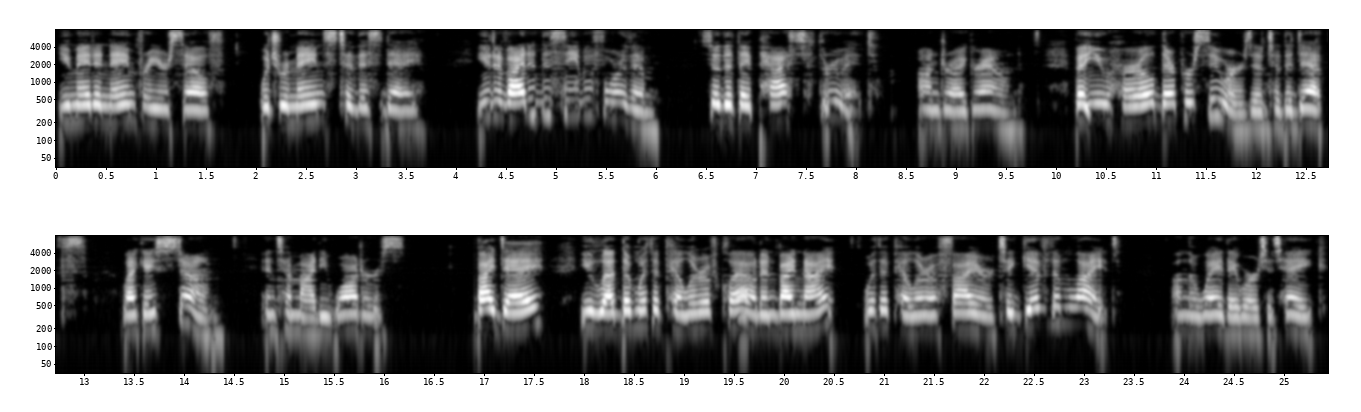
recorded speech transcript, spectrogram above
You made a name for yourself, which remains to this day. You divided the sea before them, so that they passed through it on dry ground. But you hurled their pursuers into the depths, like a stone into mighty waters. By day you led them with a pillar of cloud, and by night with a pillar of fire, to give them light on the way they were to take.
